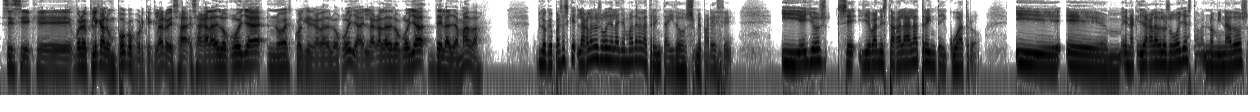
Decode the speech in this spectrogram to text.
Sí, sí, es que. Bueno, explícalo un poco, porque claro, esa, esa gala de los Goya no es cualquier gala de los Goya, es la gala de los Goya de la llamada. Lo que pasa es que la gala de los Goya, la llamada era la 32, me parece. Y ellos se llevan esta gala a la 34. Y eh, en aquella gala de los Goya estaban nominados,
